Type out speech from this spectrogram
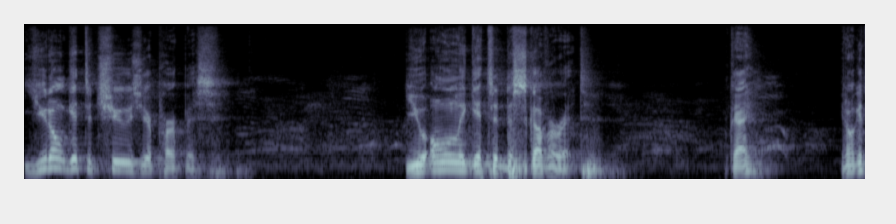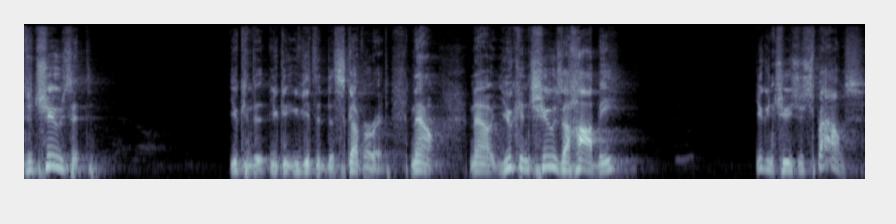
You don't get to choose your purpose. You only get to discover it. Okay? You don't get to choose it. You can you, you get to discover it. Now, now you can choose a hobby. You can choose your spouse.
